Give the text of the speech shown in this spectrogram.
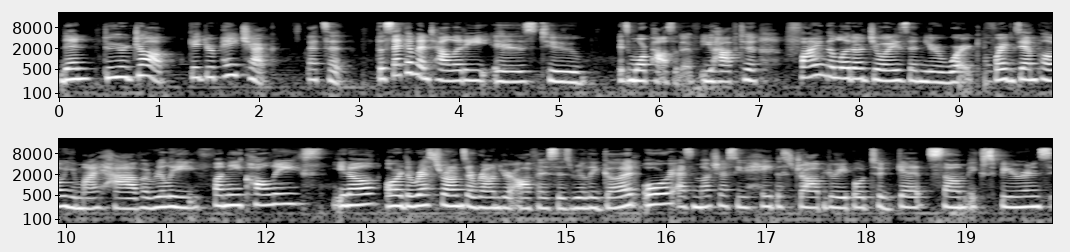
then do your job, get your paycheck. That's it. The second mentality is to it's more positive. You have to find the little joys in your work. For example, you might have a really funny colleagues, you know, or the restaurants around your office is really good, or as much as you hate this job, you're able to get some experience.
